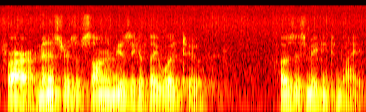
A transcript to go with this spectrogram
for our ministers of song and music, if they would, to close this meeting tonight.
